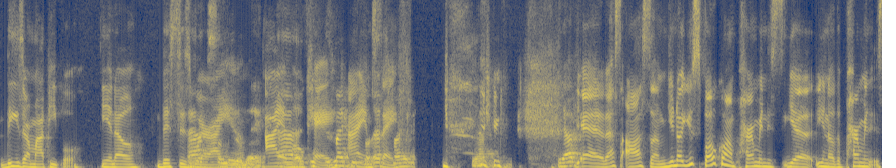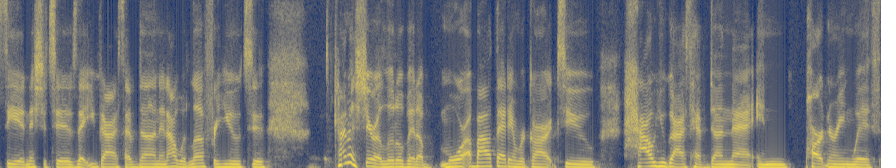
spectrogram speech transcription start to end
these are my people, you know, this is Absolutely. where I am. I am uh, okay. I am safe. Right. Yeah. yep. yeah, that's awesome. You know, you spoke on permanency, yeah, you know, the permanency initiatives that you guys have done. And I would love for you to kind of share a little bit of more about that in regard to how you guys have done that in partnering with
